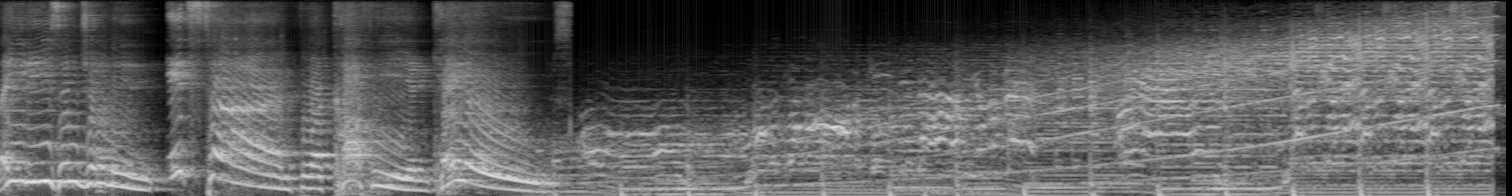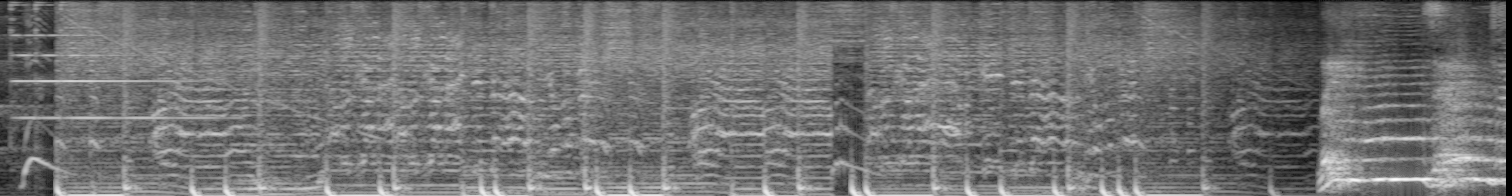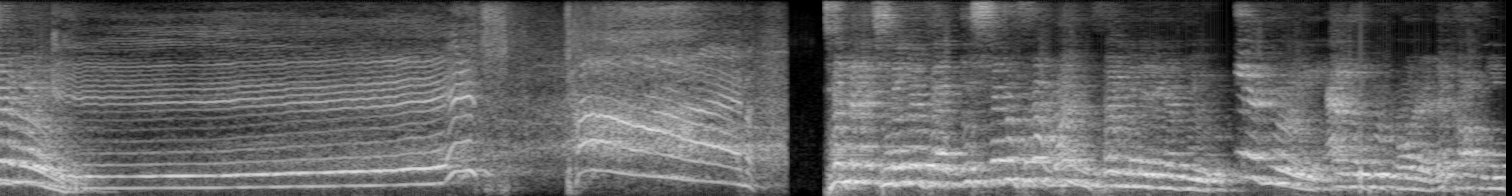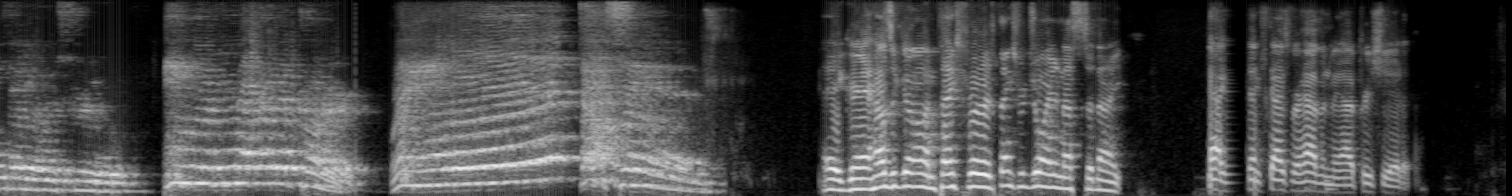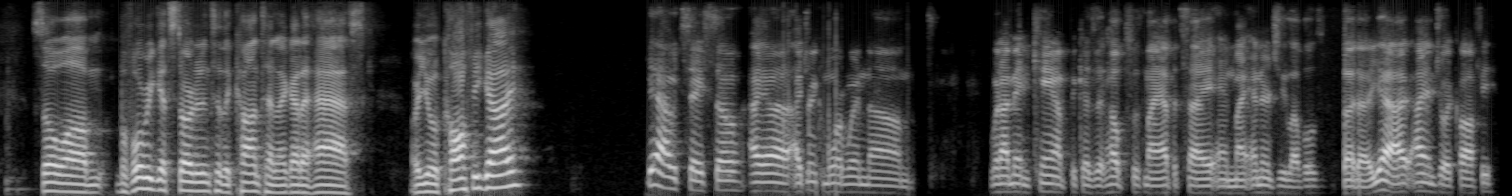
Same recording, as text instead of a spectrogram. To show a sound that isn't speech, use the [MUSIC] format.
Ladies and gentlemen, it's time for coffee and KOs. Hey Grant, how's it going? Thanks for thanks for joining us tonight. Yeah, thanks guys for having me. I appreciate it. So, um, before we get started into the content, I gotta ask: Are you a coffee guy? Yeah, I would say so. I uh, I drink more when um when I'm in camp because it helps with my appetite and my energy levels. But uh, yeah, I, I enjoy coffee.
